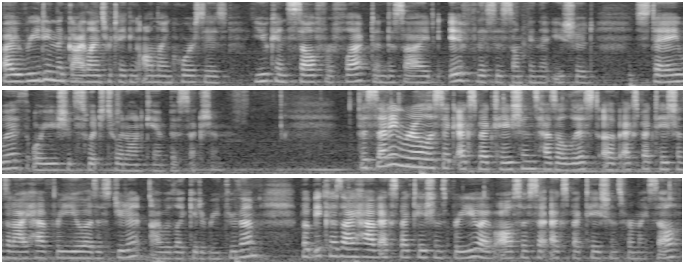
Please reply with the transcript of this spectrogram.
By reading the guidelines for taking online courses, you can self-reflect and decide if this is something that you should stay with or you should switch to an on-campus section. The Setting Realistic Expectations has a list of expectations that I have for you as a student. I would like you to read through them. But because I have expectations for you, I've also set expectations for myself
